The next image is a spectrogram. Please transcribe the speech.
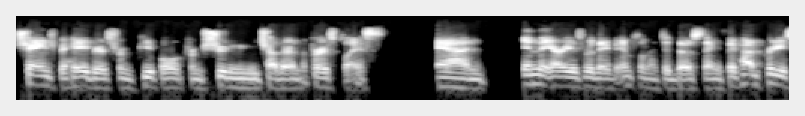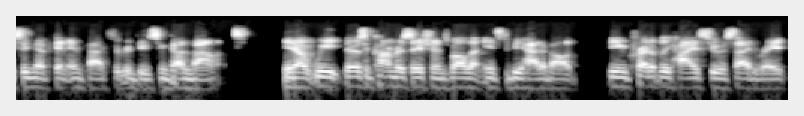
change behaviors from people from shooting each other in the first place. And in the areas where they've implemented those things, they've had pretty significant impacts at reducing gun violence. You know, we there's a conversation as well that needs to be had about the incredibly high suicide rate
